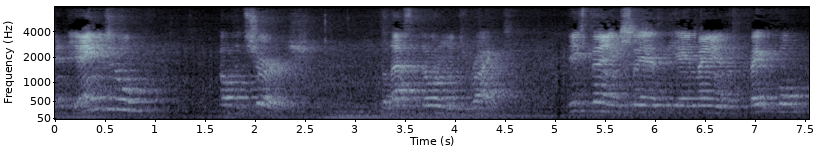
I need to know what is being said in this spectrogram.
And the angel of the church, the Macedonians write, These things saith the Amen, the faithful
